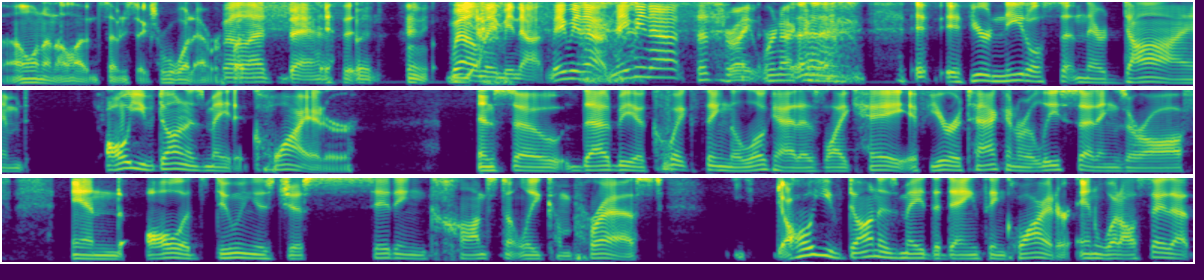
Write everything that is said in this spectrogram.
on an 1176 or whatever Well, But that's bad. if it- but anyway, well, Yeah. maybe not. Maybe not. Maybe not. That's right. We're not gonna. if if your needle's sitting there dimed all you've done is made it quieter and so that'd be a quick thing to look at is like hey if your attack and release settings are off and all it's doing is just sitting constantly compressed all you've done is made the dang thing quieter. And what I'll say that,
